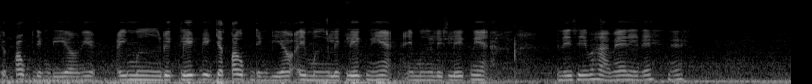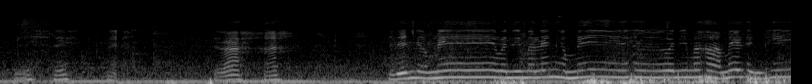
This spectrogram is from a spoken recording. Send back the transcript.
จะตบอย่างเดียวเนี่ยไอ้มือเล็กๆนี่จะตบอย่างเดียวไอ้มือเล็กๆเนี่ยไอ้มือเล็กๆเนี่ยอันนี้ที่มาหาแม่นี่นี่นี่นี่นี่เนี่ยเห็นปะฮะมาเล่นกับแม่ วันนี้มาเล่นกับแม่เออวันนี้มาหาแม่ถึงที่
